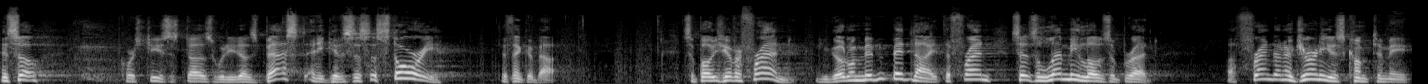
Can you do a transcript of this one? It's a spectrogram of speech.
And so, of course, Jesus does what he does best, and he gives us a story to think about. Suppose you have a friend. You go to him midnight. The friend says, Lend me loaves of bread. A friend on a journey has come to me.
